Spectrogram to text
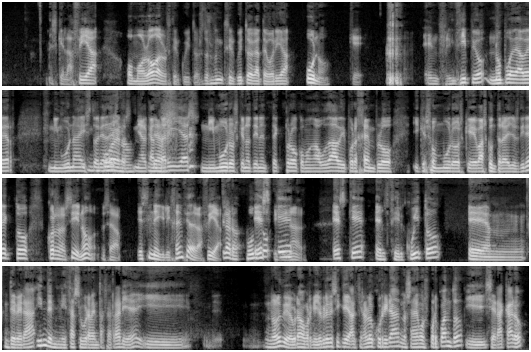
es que la FIA homologa los circuitos. Esto es un circuito de categoría 1, que en principio no puede haber ninguna historia de estas, ni alcantarillas, ni muros que no tienen Tech Pro como en Abu Dhabi, por ejemplo, y que son muros que vas contra ellos directo, cosas así, ¿no? O sea, es negligencia de la FIA. Claro, Punto es y que, final. es que el circuito eh, deberá indemnizar seguramente a Ferrari, ¿eh? Y no lo digo de broma, porque yo creo que sí que al final ocurrirá, no sabemos por cuánto, y será caro,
